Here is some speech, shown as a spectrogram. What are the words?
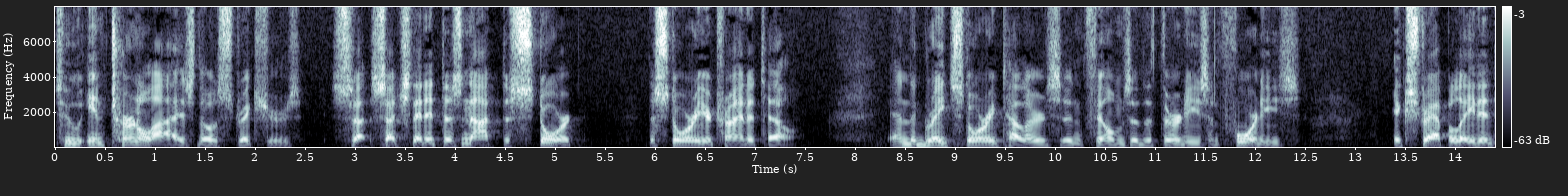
to internalize those strictures su- such that it does not distort the story you're trying to tell. And the great storytellers in films of the 30s and 40s extrapolated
